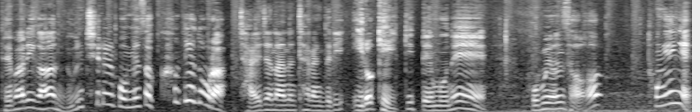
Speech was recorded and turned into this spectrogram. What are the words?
대바리가 눈치를 보면서 크게 돌아 좌회전하는 차량들이 이렇게 있기 때문에 보면서 통행에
